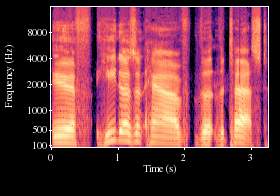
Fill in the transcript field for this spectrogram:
if he doesn't have the the test,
